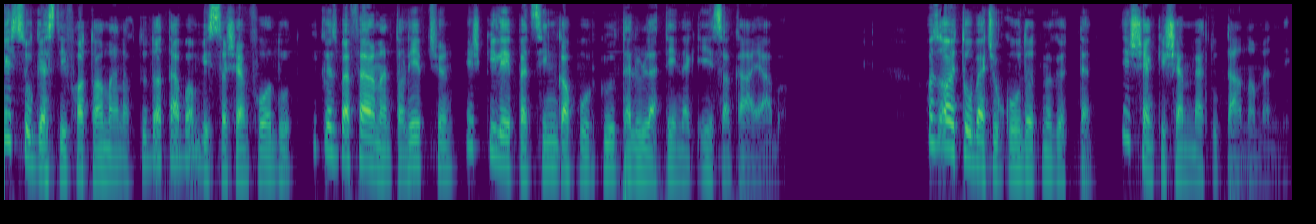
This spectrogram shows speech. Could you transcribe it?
És szuggesztív hatalmának tudatában vissza sem fordult, miközben felment a lépcsőn, és kilépett Szingapur külterületének éjszakájába. Az ajtó becsukódott mögötte, és senki sem mert utána menni.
